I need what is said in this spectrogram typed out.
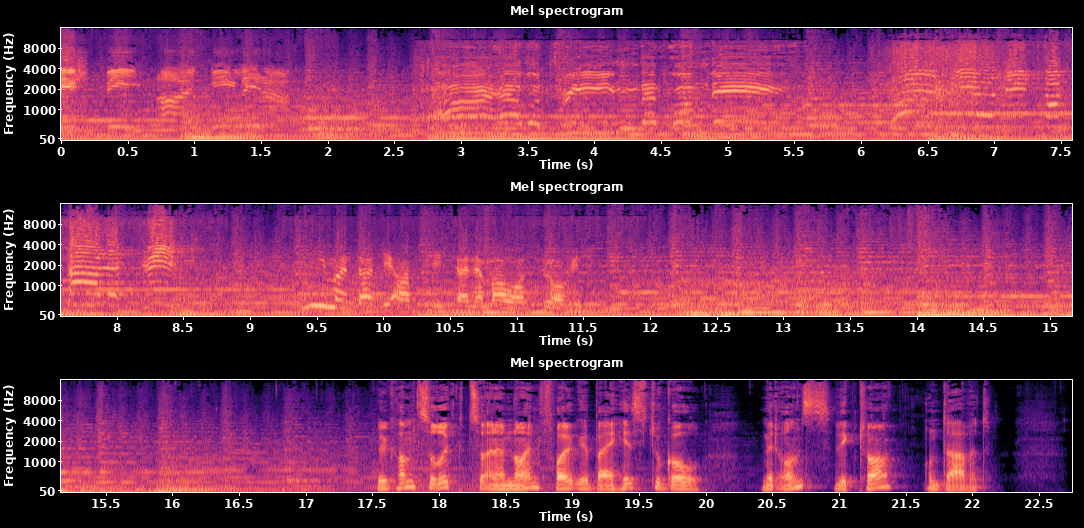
Ich bin ein Berliner. I have a dream that one day. Wollen wir den totalen Krieg? Niemand hat die Absicht, eine Mauer zu errichten. Willkommen zurück zu einer neuen Folge bei His2Go mit uns, Viktor und David.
